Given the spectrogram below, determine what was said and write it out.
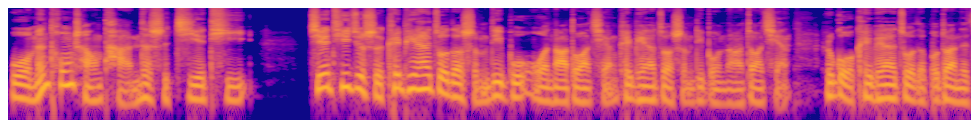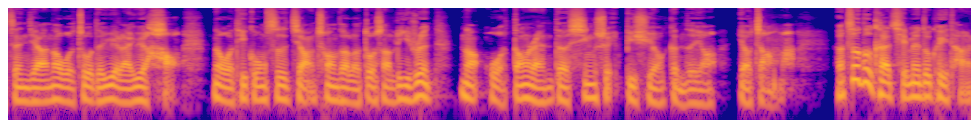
我们通常谈的是阶梯。阶梯就是 KPI 做到什么地步，我拿多少钱；KPI 做到什么地步，我拿多少钱。如果我 KPI 做的不断的增加，那我做的越来越好，那我替公司讲创造了多少利润，那我当然的薪水必须要跟着要要涨嘛。啊，这都可前面都可以谈。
